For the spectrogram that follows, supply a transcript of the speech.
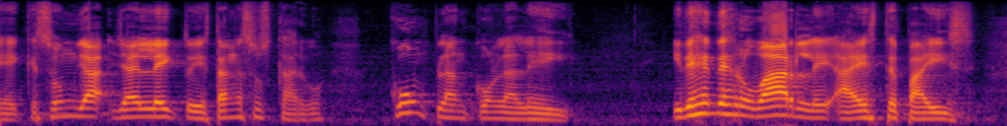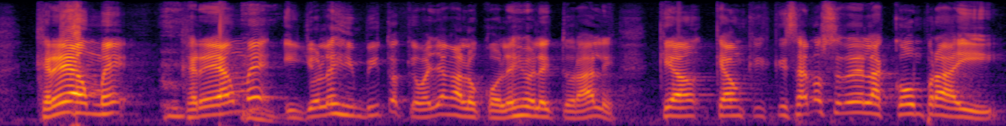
eh, que son ya, ya electos y están en sus cargos, cumplan con la ley y dejen de robarle a este país. Créanme, créanme, y yo les invito a que vayan a los colegios electorales, que, aunque quizás no se dé la compra ahí,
